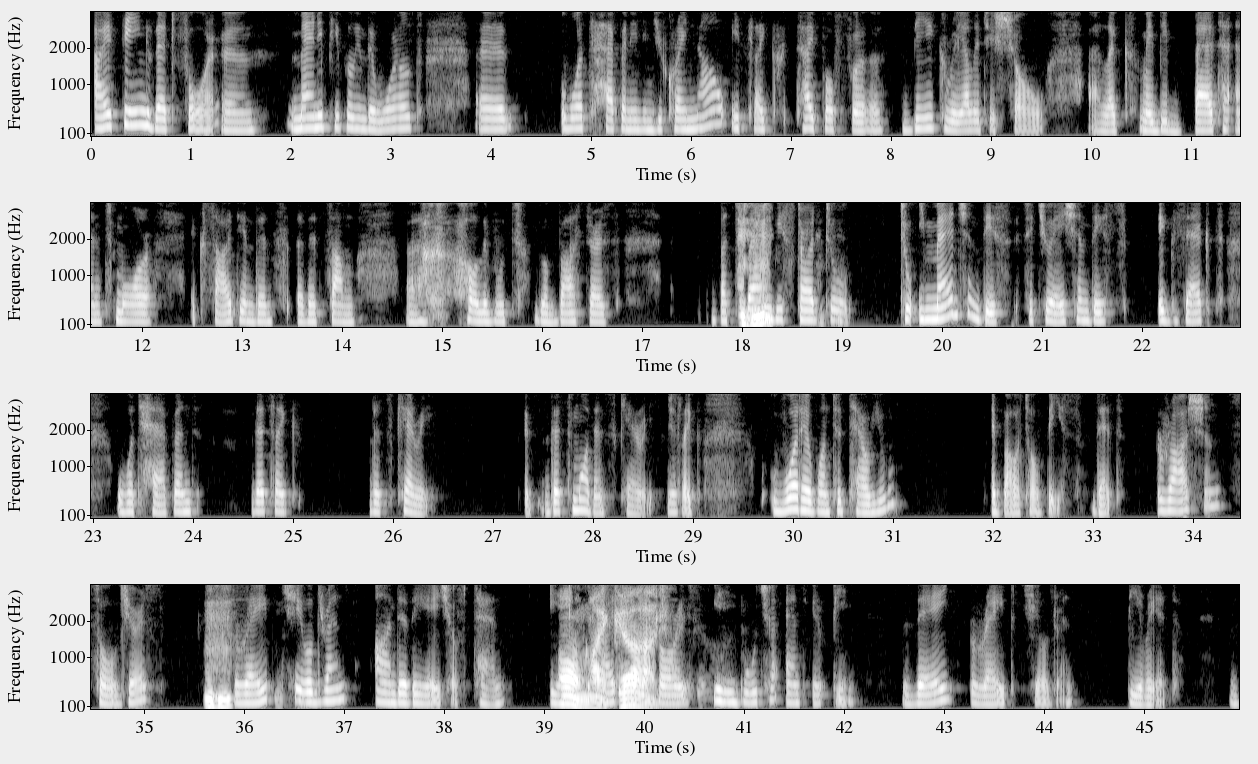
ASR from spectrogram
I think that for um many people in the world, uh, what's happening in Ukraine now, it's like type of uh, big reality show, uh, like maybe better and more exciting than s- than some uh, Hollywood blockbusters. But Mhm. when we start to to imagine this situation this exact what happened that's like that's scary. That's more than scary. Just like what i want to tell you about all this that russian soldiers hmm rape children under the age of 10 in Oh my God. in bucha and irpin they rape children period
